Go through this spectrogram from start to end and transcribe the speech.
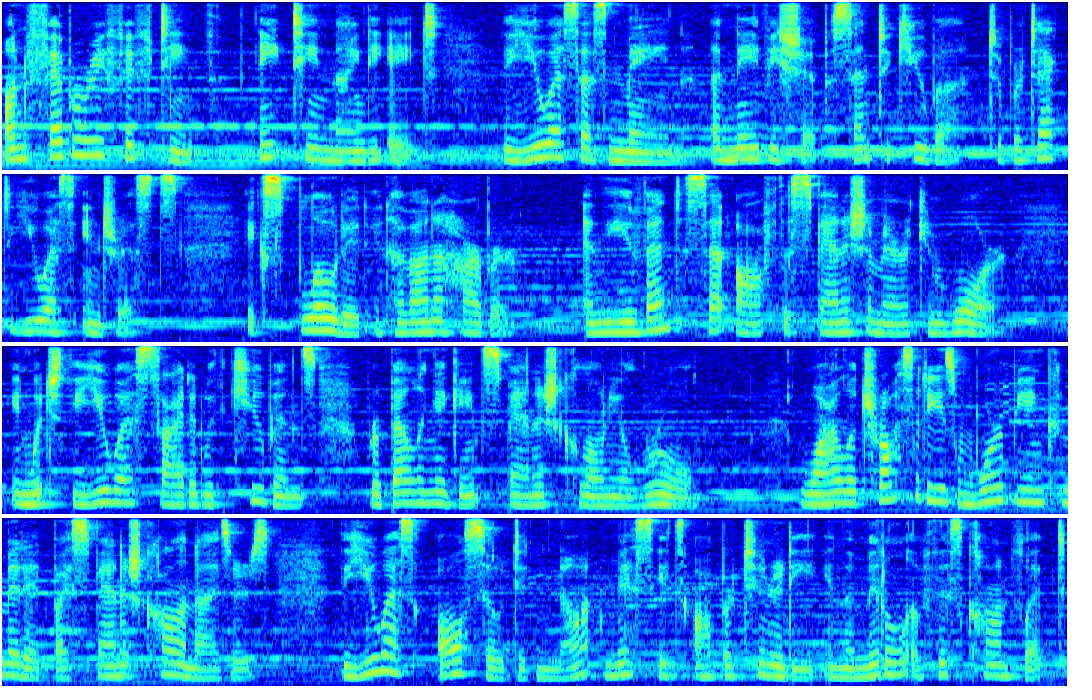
On February 15, 1898, the USS Maine, a Navy ship sent to Cuba to protect U.S. interests, exploded in Havana Harbor, and the event set off the Spanish American War, in which the U.S. sided with Cubans rebelling against Spanish colonial rule. While atrocities were being committed by Spanish colonizers, the U.S. also did not miss its opportunity in the middle of this conflict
